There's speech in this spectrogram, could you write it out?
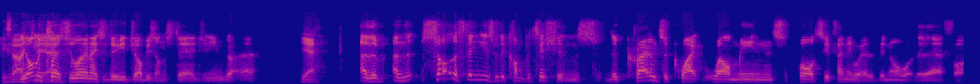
exactly. the only yeah. place you learn how to do your job is on stage, and you've got to. yeah, And the, and the sort of the thing is with the competitions, the crowds are quite well-meaning and supportive anyway. They know what they're there for,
